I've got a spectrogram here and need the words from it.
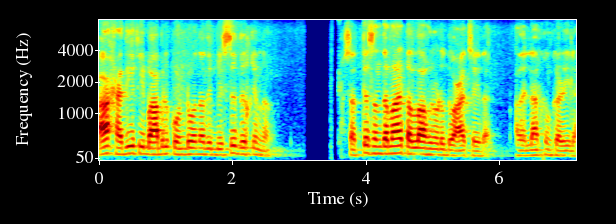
ആ ഹദീസ് ഈ ബാബിൽ കൊണ്ടുവന്നത് ബിസിദിഖിന്നാണ് സത്യസന്ധമായിട്ട് അള്ളാഹുവിനോട് ദ്വാ ചെയ്താൽ അതെല്ലാവർക്കും കഴിയില്ല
